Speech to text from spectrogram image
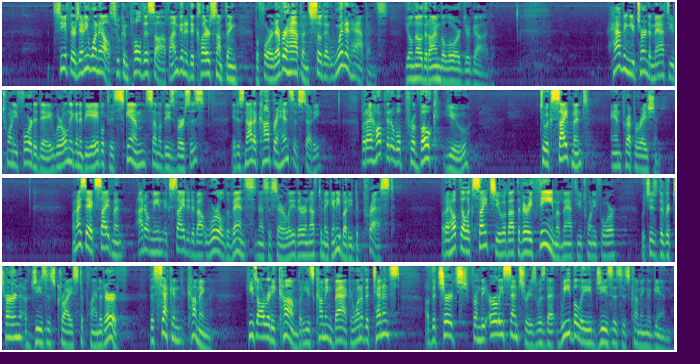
See if there's anyone else who can pull this off. I'm going to declare something before it ever happens so that when it happens, you'll know that I'm the Lord your God. Having you turn to Matthew 24 today, we're only going to be able to skim some of these verses. It is not a comprehensive study, but I hope that it will provoke you to excitement and preparation. When I say excitement, I don't mean excited about world events necessarily. They're enough to make anybody depressed. But I hope they'll excite you about the very theme of Matthew 24, which is the return of Jesus Christ to planet Earth. The second coming. He's already come, but he's coming back. And one of the tenets of the church from the early centuries was that we believe Jesus is coming again.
